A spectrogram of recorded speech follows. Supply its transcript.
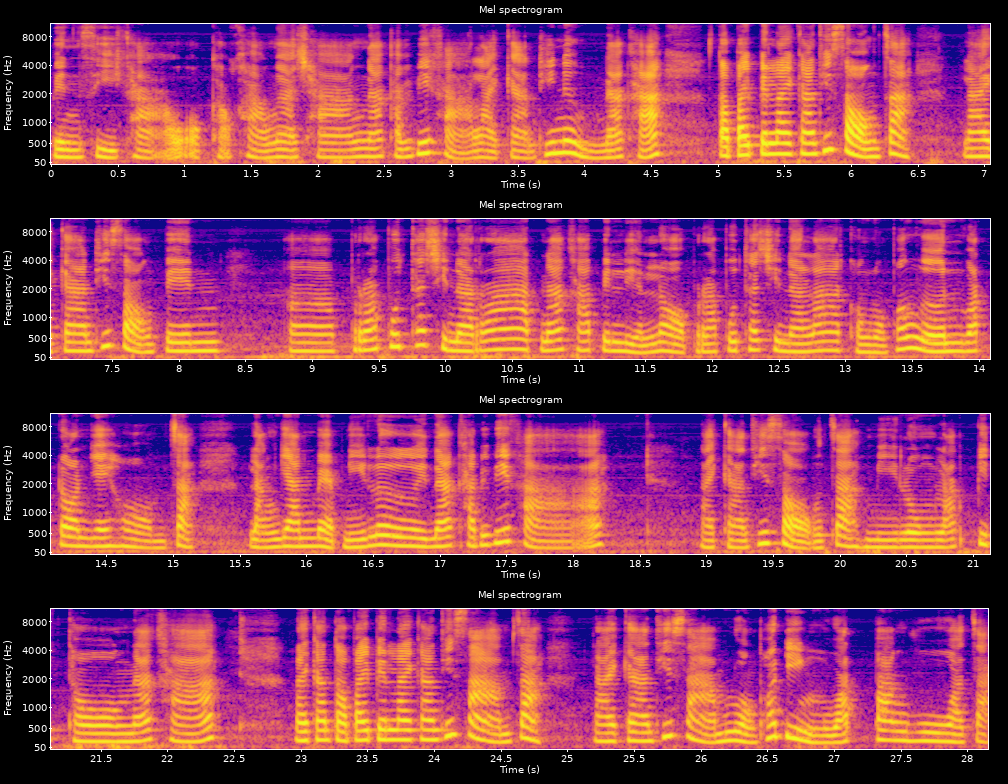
เป็นสีขาวออกขาวขาวๆงาช้างนะคะพี่พี่ๆขารายการที่หนึ่งนะคะ ต่อไปเป็นรายการที่สองจ้ะรายการที่สองเป็น พระพุทธชินราชนะคะ เป็นเหรียญหล่อพระพุทธชินราชของหลวงพ่อเงิน วัดดอนยายหอมจ้ะหลังยันแบบนี้เลยนะคะพี่พี่ขารายการที่สองจ้ะมีลงรักปิดทองนะคะ รายการต่อไปเป็นรายการที่สามจ้ะรายการที่สามหลวงพ่อดิ่งวัดบางวัวจ้ะ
